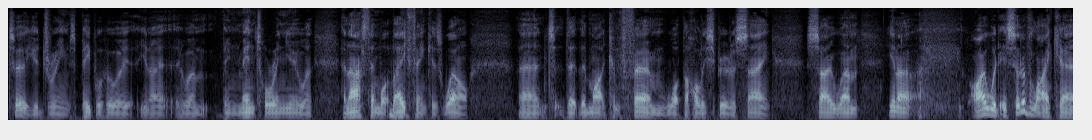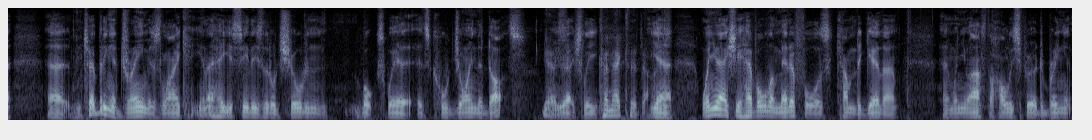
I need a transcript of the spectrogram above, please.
too. Your dreams, people who are you know who have been mentoring you, and, and ask them what they think as well, to, that that might confirm what the Holy Spirit is saying. So um, you know, I would. It's sort of like. Uh, uh, interpreting a dream is like you know how you see these little children books where it's called join the dots Yes. you actually Connect the dots. yeah when you actually have all the metaphors come together and when you ask the holy spirit to bring it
